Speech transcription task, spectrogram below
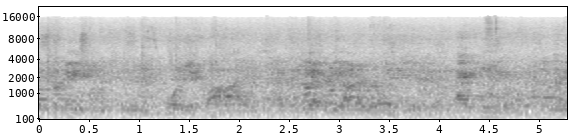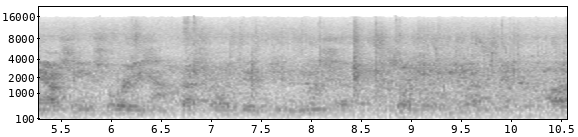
information that's been reported by the FBI relative to hacking. We're now seeing stories in the press relative to the use of social media, uh,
